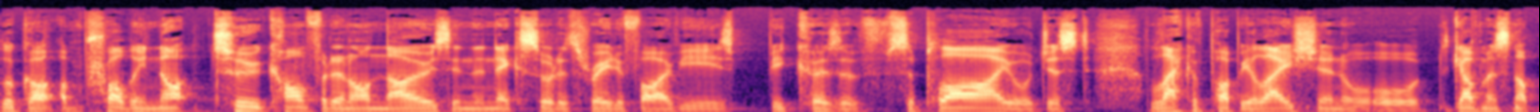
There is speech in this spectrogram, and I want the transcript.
Look, I'm probably not too confident on those in the next sort of three to five years because of supply or just lack of population or, or government's not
